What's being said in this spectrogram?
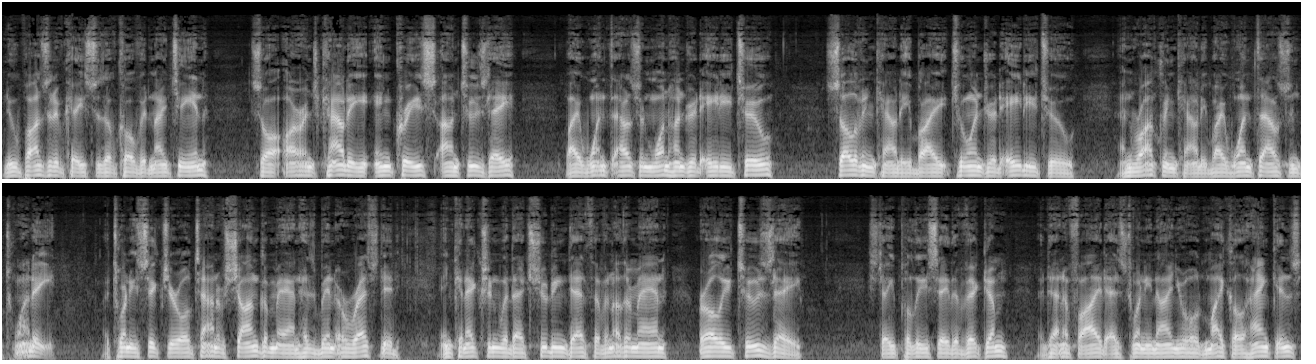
New positive cases of COVID 19 saw Orange County increase on Tuesday by 1,182, Sullivan County by 282, and Rockland County by 1,020. A 26 year old town of Shawangunk has been arrested in connection with that shooting death of another man early Tuesday. State police say the victim, identified as 29 year old Michael Hankins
